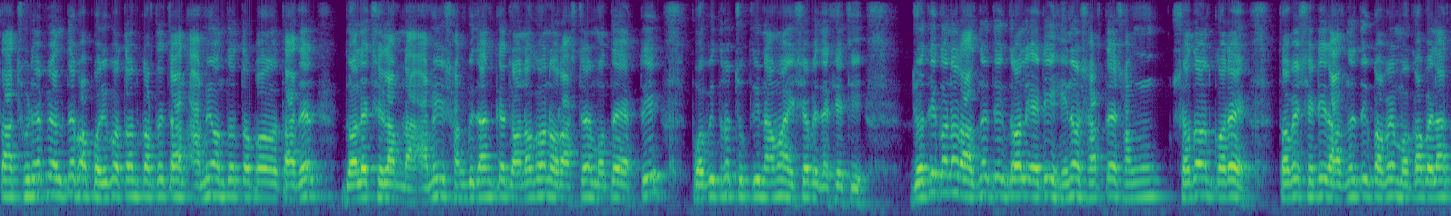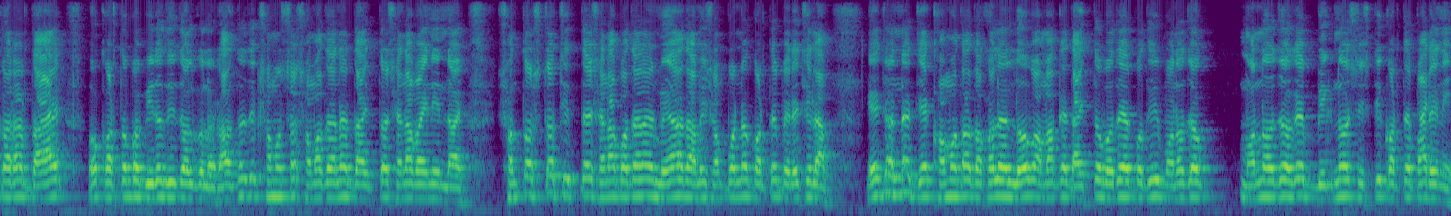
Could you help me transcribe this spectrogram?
তা ছুঁড়ে ফেলতে বা পরিবর্তন করতে চান, আমি অন্তত তাদের দলে ছিলাম না। আমি সংবিধানকে জনগণ ও রাষ্ট্রের মধ্যে একটি পবিত্র চুক্তিনামা হিসেবে দেখেছি। যদি কোনো রাজনৈতিক দল এটি হীন স্বার্থে সংশোধন করে, তবে সেটি রাজনৈতিকভাবে মোকাবেলা করার দায় ও কর্তব্য বিরোধী দলগুলো। রাজনৈতিক সমস্যা সমাধানের দায়িত্ব সেনাবাহিনীর নয়। সন্তুষ্ট চিত্তে সেনাপ্রধানের মেয়াদ আমি সম্পন্ন করতে পেরেছিলাম। এই জন্য যে ক্ষমতা দখলের লোভ আমাকে দায়িত্ববোধের প্রতি মনোযোগ, মনোযোগে বিঘ্ন সৃষ্টি করতে পারেনি।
